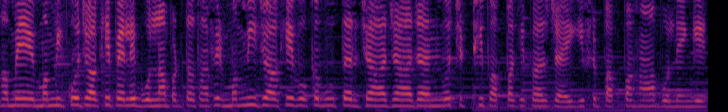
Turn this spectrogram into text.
हमें मम्मी को जाके पहले बोलना पड़ता था फिर मम्मी जाके वो कबूतर जा जा जा वो चिट्ठी पापा के पास जाएगी फिर पापा हाँ बोलेंगे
